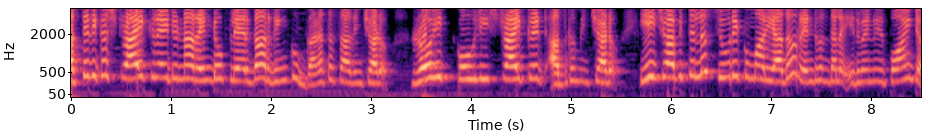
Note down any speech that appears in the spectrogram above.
అత్యధిక స్ట్రైక్ రేట్ ఉన్న రెండో ప్లేయర్గా రింకు ఘనత సాధించాడు. రోహిత్ కోహ్లీ స్ట్రైక్ రేట్ అధిగమించాడు. ఈ జాబితాలో సూర్యకుమార్ యాదవ్ రెండు వందల ఇరవై ఎనిమిది పాయింట్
